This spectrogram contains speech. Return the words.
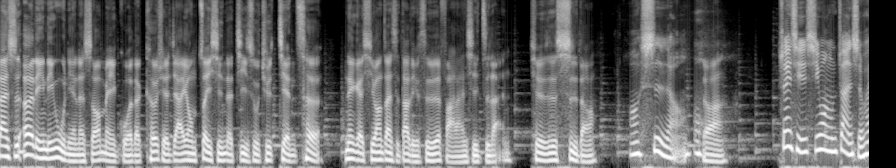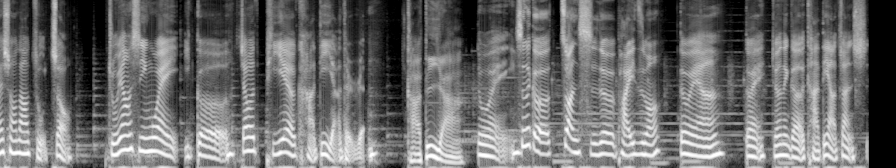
但是二零零五年的时候，美国的科学家用最新的技术去检测那个希望钻石到底是不是法兰西之蓝，其实是是的哦。哦，是哦，对吧？所以其实希望钻石会受到诅咒，主要是因为一个叫皮耶尔卡地亚的人。卡地亚，对，是那个钻石的牌子吗？对啊，对，就是那个卡地亚钻石。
